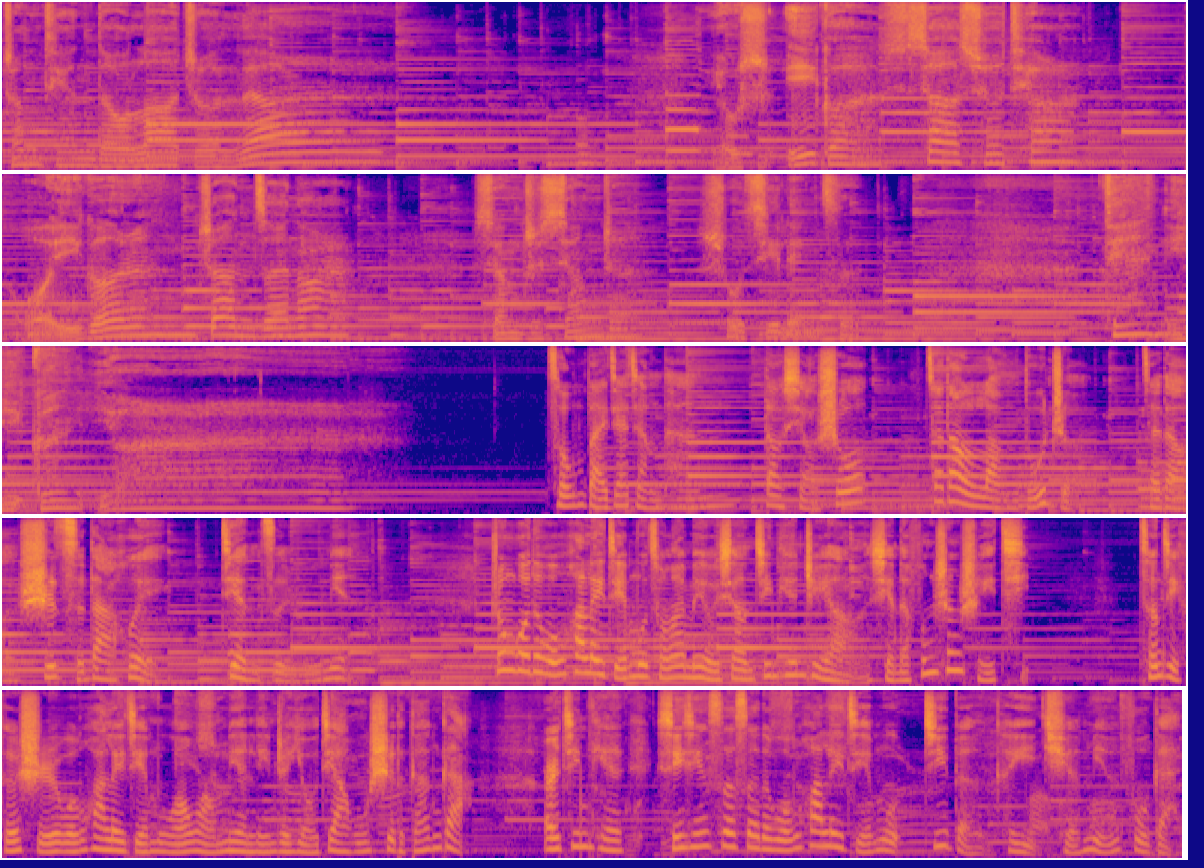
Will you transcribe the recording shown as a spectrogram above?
整天都拉着帘儿，又是一个下雪天儿，我一个人站在那儿，想着想着，竖起领子，点一根烟。从百家讲坛到小说，再到朗读者，再到诗词大会，见字如面。中国的文化类节目从来没有像今天这样显得风生水起。曾几何时，文化类节目往往面临着有价无市的尴尬，而今天，形形色色的文化类节目基本可以全民覆盖。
